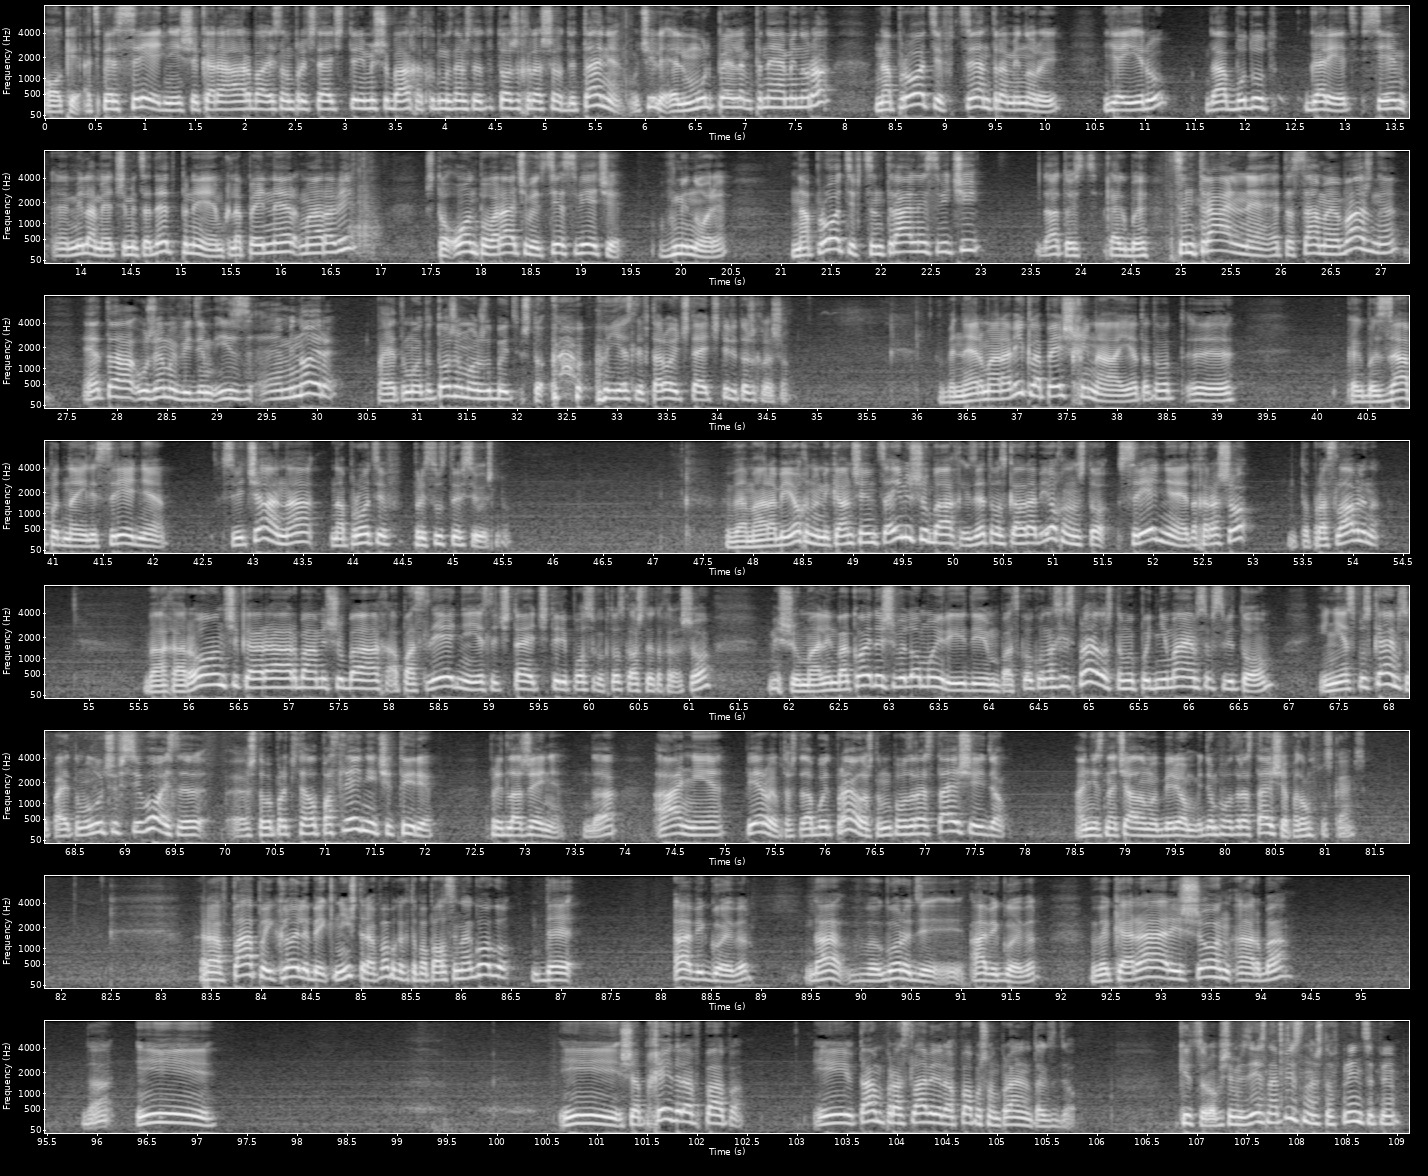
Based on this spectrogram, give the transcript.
Окей, а теперь средний Шикара Арба, если он прочитает 4 Мишубах, откуда мы знаем, что это тоже хорошо? Детаня учили. Эльмуль Пнея Минура, напротив центра Минуры, Яиру, да, будут гореть 7 миламет шемицадет пнеем клапейнер марави, что он поворачивает все свечи в миноре. Напротив центральной свечи, да, то есть как бы центральное это самое важное, это уже мы видим из э, минойры, поэтому это тоже может быть, что если второй читает 4, тоже хорошо. Венерма Аравикла Пейшхина. И это, это вот э, как бы западная или средняя свеча, она напротив присутствия Всевышнего. Вема Раби Йоханан Миканшим Цаими Шубах. Из этого сказал Раби Йоханан, что среднее это хорошо, это прославлено. Вахарон Шикара Арба Мишубах. А последний, если читает четыре посока, кто сказал, что это хорошо? Мишумалин Бакойдыш Вело мой ридим. Поскольку у нас есть правило, что мы поднимаемся в святом и не спускаемся, поэтому лучше всего, если, э, чтобы прочитал последние четыре предложения, да, а не первый, потому что тогда будет правило, что мы по возрастающей идем, а не сначала мы берем, идем по возрастающей, а потом спускаемся. Рав Папа и Клойля Рав Папа как-то попал в синагогу, де Авигойвер, да, в городе Авигойвер, Векара решен Арба, да, и и Шапхейдер Рав Папа, и там прославили Равпапа, что он правильно так сделал. Кицур, в общем, здесь написано, что в принципе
